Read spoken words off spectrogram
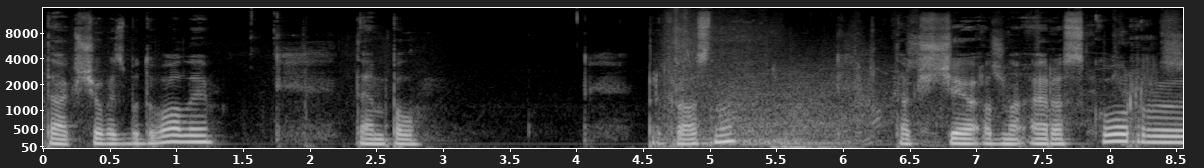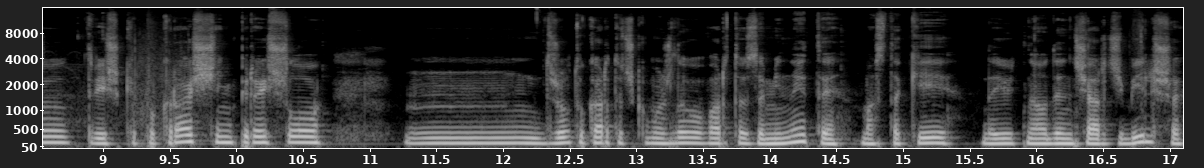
Так, що ви збудували? Темпл. Прекрасно. Так, ще одна ера Трішки покращень перейшло. М, Жовту карточку, можливо, варто замінити. Мастаки дають на один чардж більше.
